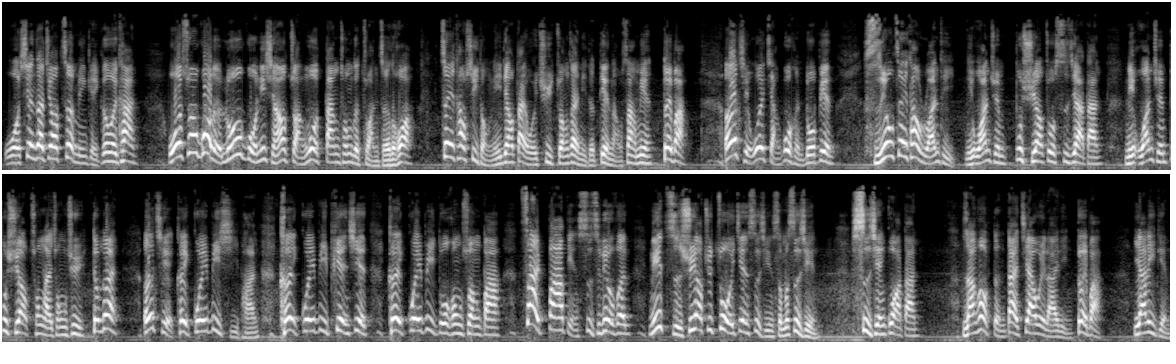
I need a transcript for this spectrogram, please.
我现在就要证明给各位看。我说过了，如果你想要掌握当冲的转折的话，这一套系统你一定要带回去装在你的电脑上面，对吧？而且我也讲过很多遍，使用这套软体，你完全不需要做试价单，你完全不需要冲来冲去，对不对？而且可以规避洗盘，可以规避骗线，可以规避多空双八。在八点四十六分，你只需要去做一件事情，什么事情？事先挂单，然后等待价位来临，对吧？压力点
